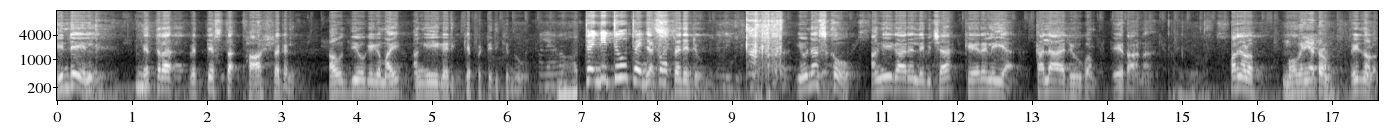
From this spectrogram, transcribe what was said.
ഇന്ത്യയിൽ എത്ര വ്യത്യസ്ത ഭാഷകൾ ഔദ്യോഗികമായി അംഗീകരിക്കപ്പെട്ടിരിക്കുന്നു? യുനെസ്കോ അംഗീകാരം ലഭിച്ച കേരളീയ കലാരൂപം ഏതാണ്? പറഞ്ഞോളൂ. മോഹിനിയാട്ടം. എഴുന്നോളൂ.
